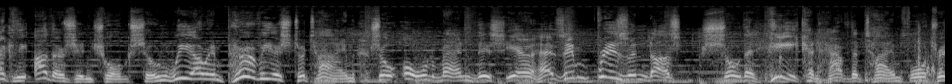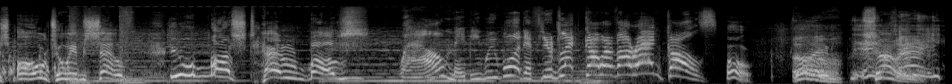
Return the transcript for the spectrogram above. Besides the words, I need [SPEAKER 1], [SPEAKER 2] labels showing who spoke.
[SPEAKER 1] Unlike the others in Chalkzone, we are impervious to time, so Old Man this year has imprisoned us so that he can have the Time Fortress all to himself. You must help us.
[SPEAKER 2] Well, maybe we would if you'd let go of our ankles.
[SPEAKER 1] Oh,
[SPEAKER 3] Oh, sorry.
